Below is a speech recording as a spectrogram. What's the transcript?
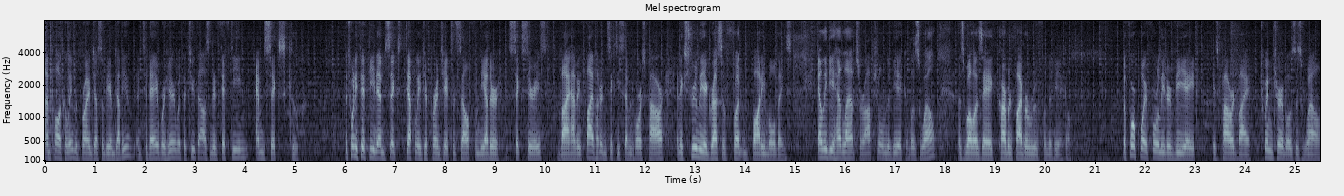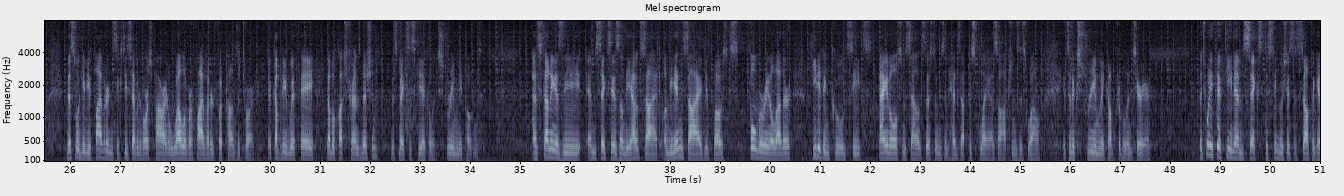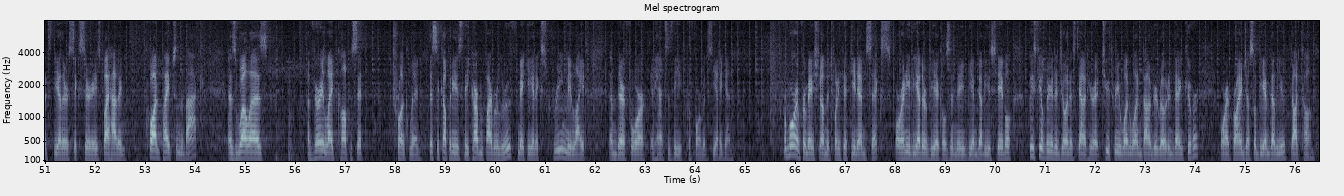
I'm Paul Killeen with Brian Jessel BMW, and today we're here with the 2015 M6 Coupe. The 2015 M6 definitely differentiates itself from the other 6 Series by having 567 horsepower and extremely aggressive front body moldings. LED headlamps are optional in the vehicle as well, as well as a carbon fiber roof on the vehicle. The 4.4 liter V8 is powered by twin turbos as well, this will give you 567 horsepower and well over 500 foot-pounds of torque. Accompanied with a double clutch transmission, this makes this vehicle extremely potent. As stunning as the M6 is on the outside, on the inside it boasts full merino leather, heated and cooled seats, Bang & Olufsen sound systems and heads-up display as options as well. It's an extremely comfortable interior. The 2015 M6 distinguishes itself against the other 6 Series by having quad pipes in the back, as well as a very light composite trunk lid. This accompanies the carbon fiber roof, making it extremely light and therefore enhances the performance yet again. For more information on the 2015 M6 or any of the other vehicles in the BMW stable, please feel free to join us down here at 2311 Boundary Road in Vancouver or at brianjesselbmw.com.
